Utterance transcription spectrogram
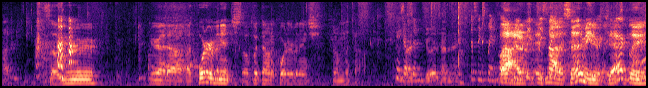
god. So you're you're at a, a quarter of an inch. So put down a quarter of an inch from the top. Hey, Is Justin. good? Is that an Justin, explain it. Well, I Please, don't, please, it's please, not a centimeter exactly.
